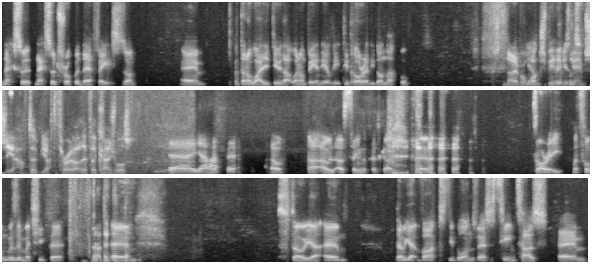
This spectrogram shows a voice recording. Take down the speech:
Next to next to a truck with their faces on. Um, I don't know why they do that when I'm being the elite. They'd already done that, but Not everyone Yeah, be in reasons. James, so you have to you have to throw it out there for the casuals. Yeah, you have to. no, I, I was I was taking the piss, guys. Um, sorry, my tongue was in my cheek there. Um, so yeah, um, then we get Varsity Blondes versus Team Taz. Um,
